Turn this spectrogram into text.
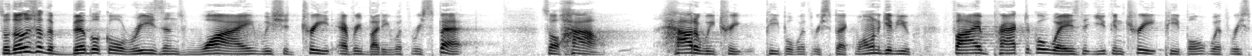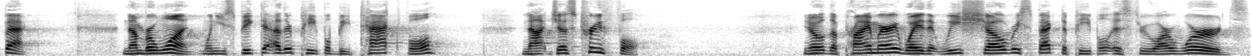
So, those are the biblical reasons why we should treat everybody with respect. So, how? How do we treat people with respect? Well, I want to give you five practical ways that you can treat people with respect. Number one, when you speak to other people, be tactful, not just truthful. You know, the primary way that we show respect to people is through our words.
